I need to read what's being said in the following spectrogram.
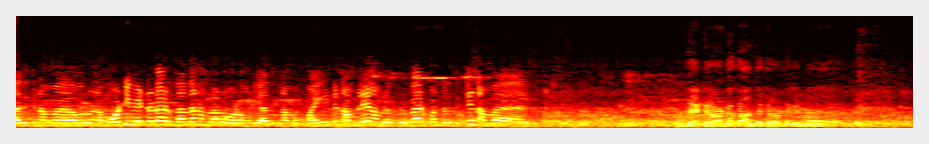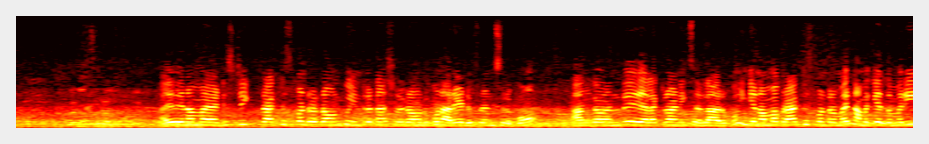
அதுக்கு நம்ம ஒரு மோட்டிவேட்டடாக இருந்தால் தான் நம்மளால ஓட முடியும். அதுக்கு நமக்கு மைண்டு நம்மளே நம்மளை ப்ரிப்பேர் பண்ணுறதுக்கு நம்ம இது பண்ணிக்கணும் இந்த கிரவுண்டுக்கும் அந்த கிரவுண்டுக்கு என்ன அது நம்ம டிஸ்ட்ரிக்ட் ப்ராக்டிஸ் பண்ணுற கிரவுண்டுக்கும் இன்டர்நேஷ்னல் கிரவுண்டுக்கும் நிறைய டிஃப்ரென்ஸ் இருக்கும். அங்கே வந்து எலக்ட்ரானிக்ஸ் எல்லாம் இருக்கும். இங்கே நம்ம ப்ராக்டிஸ் பண்ணுற மாதிரி நமக்கு ஏற்ற மாதிரி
